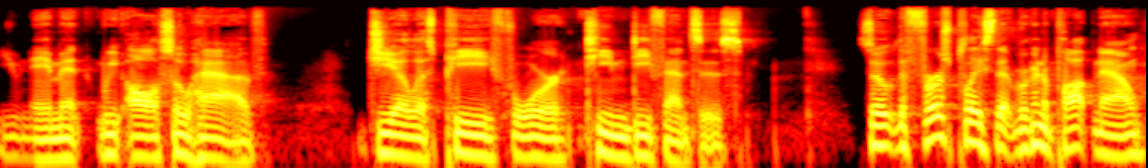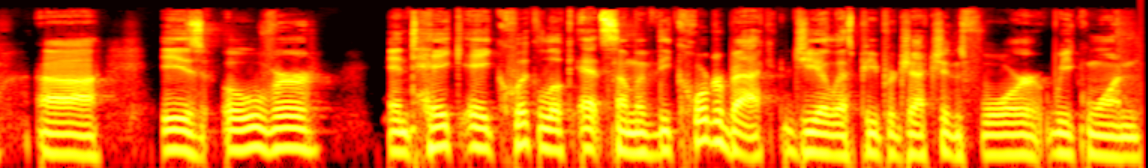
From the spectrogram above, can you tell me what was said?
you name it. We also have GLSP for team defenses. So the first place that we're going to pop now uh, is over and take a quick look at some of the quarterback GLSP projections for week one.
